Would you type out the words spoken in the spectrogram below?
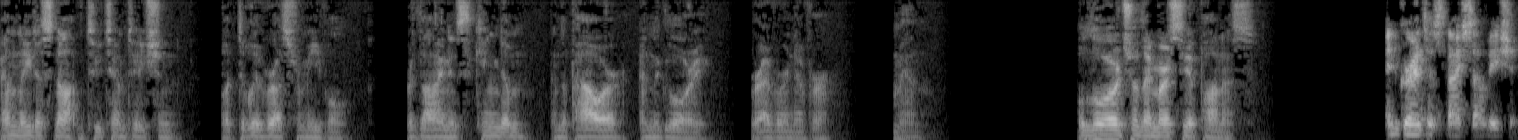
and lead us not into temptation, but deliver us from evil. For thine is the kingdom, and the power, and the glory, for ever and ever. Amen. O Lord, show thy mercy upon us. And grant us thy salvation.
